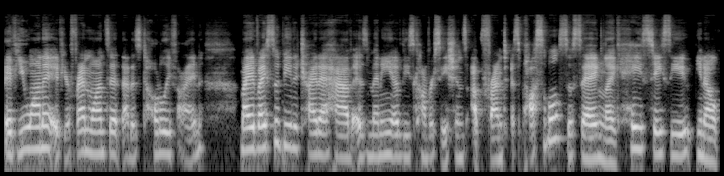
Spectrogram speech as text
if you want it, if your friend wants it, that is totally fine my advice would be to try to have as many of these conversations up front as possible. So saying like, "Hey, Stacy, you know,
